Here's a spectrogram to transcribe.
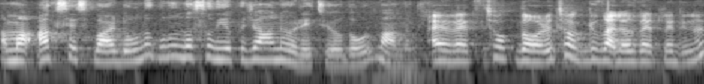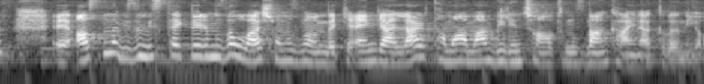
ama Access Bar'da ona bunu nasıl yapacağını öğretiyor. Doğru mu anladım? Evet, çok doğru, çok güzel özetlediniz. Ee, aslında bizim isteklerimize ulaşmamızın önündeki engeller tamamen bilinçaltımızdan kaynaklanıyor.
